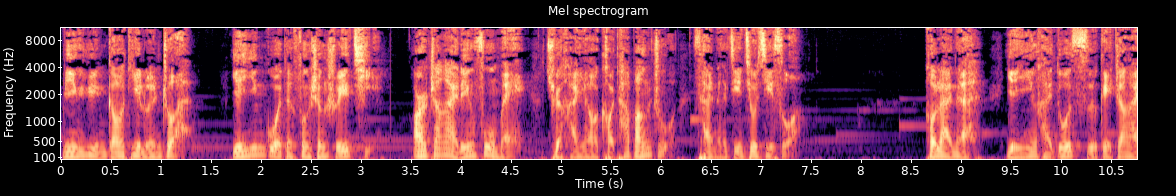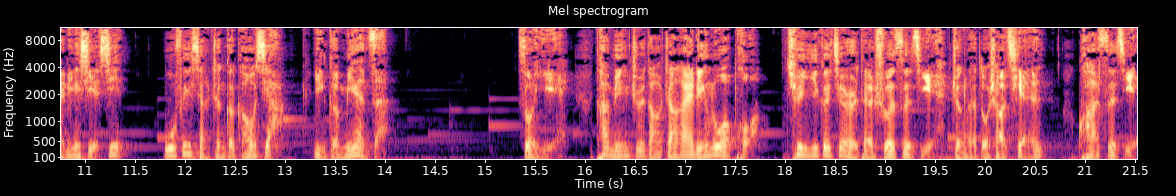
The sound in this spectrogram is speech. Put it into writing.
命运高低轮转，严英过得风生水起，而张爱玲赴美却还要靠她帮助才能进救济所。后来呢，严英还多次给张爱玲写信，无非想争个高下，赢个面子。所以他明知道张爱玲落魄，却一个劲儿的说自己挣了多少钱，夸自己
